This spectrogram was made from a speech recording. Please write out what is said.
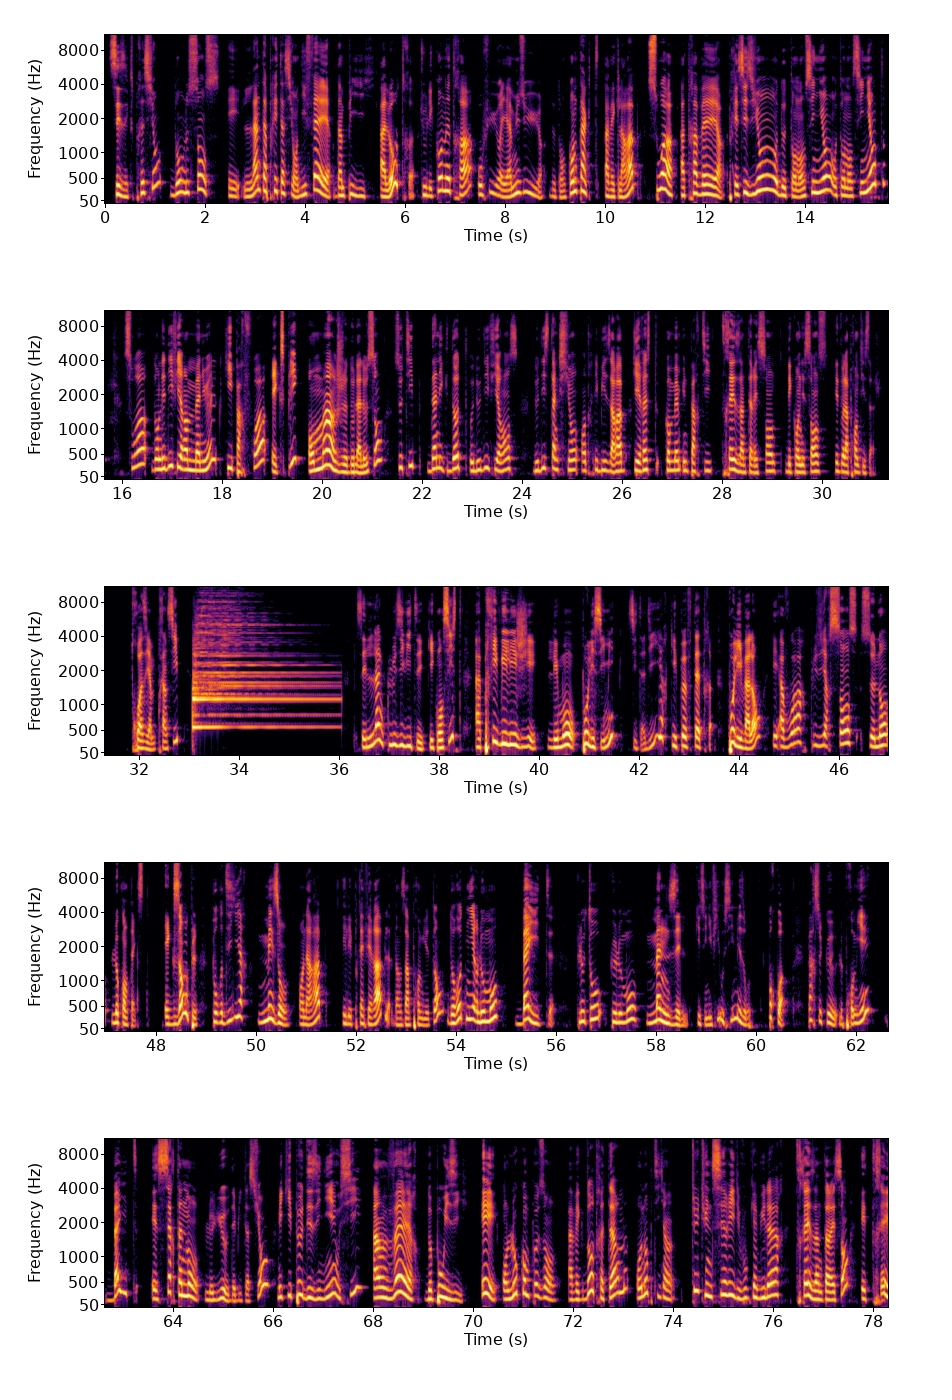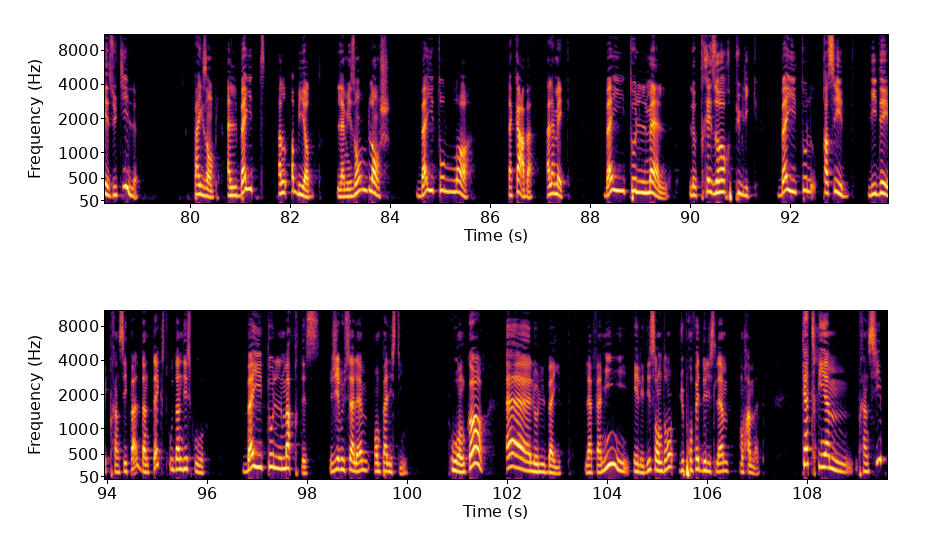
Ces expressions dont le sens et l'interprétation diffèrent d'un pays à l'autre, tu les connaîtras au fur et à mesure de ton contact avec l'arabe, soit à travers précision de ton enseignant ou ton enseignante, soit dans les différents manuels qui parfois expliquent en marge de la leçon ce type d'anecdotes ou de différences, de distinctions entre les arabes qui restent quand même une partie très intéressante des connaissances et de l'apprentissage. Troisième principe, c'est l'inclusivité qui consiste à privilégier les mots polysémiques, c'est-à-dire qui peuvent être polyvalents avoir plusieurs sens selon le contexte. Exemple, pour dire maison en arabe, il est préférable, dans un premier temps, de retenir le mot baït plutôt que le mot manzil, qui signifie aussi maison. Pourquoi? Parce que le premier, baït, est certainement le lieu d'habitation, mais qui peut désigner aussi un vers de poésie. Et en le composant avec d'autres termes, on obtient une série de vocabulaire très intéressant et très utile. Par exemple, Al-Bayt al-Abyad, la maison blanche. Baytullah, la Kaaba, à la Mecque. Baytul Mal, le trésor public. Baytul Qasid, l'idée principale d'un texte ou d'un discours. Baytul Maqdis, Jérusalem en Palestine. Ou encore Alul Bayt, la famille et les descendants du prophète de l'islam, Mohammed. Quatrième principe,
